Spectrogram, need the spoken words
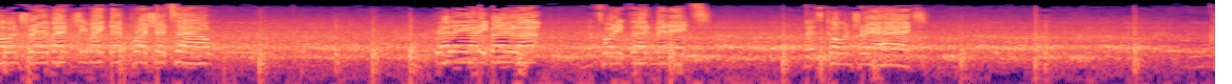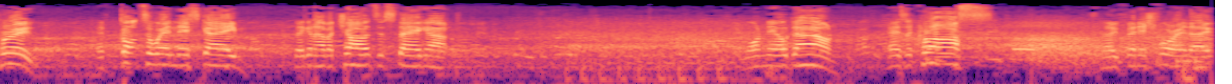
Coventry eventually make their pressure tell. Dele Adebola in the 23rd minute puts Coventry ahead. Crewe have got to win this game. They're going to have a chance of staying up. 1 0 down. There's a cross. No finish for it though.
